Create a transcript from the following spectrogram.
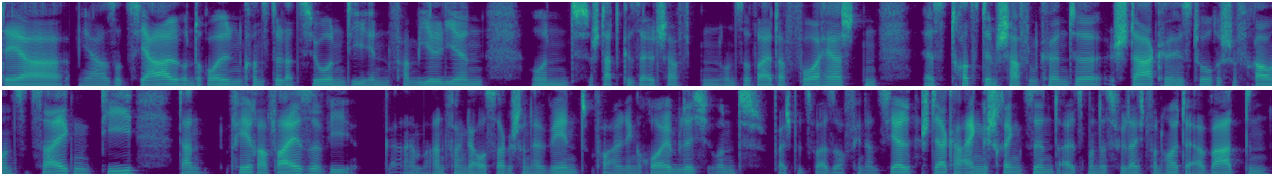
der ja, Sozial- und Rollenkonstellationen, die in Familien und Stadtgesellschaften und so weiter vorherrschten, es trotzdem schaffen könnte, starke historische Frauen zu zeigen, die dann fairerweise, wie am Anfang der Aussage schon erwähnt, vor allen Dingen räumlich und beispielsweise auch finanziell stärker eingeschränkt sind, als man das vielleicht von heute erwarten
